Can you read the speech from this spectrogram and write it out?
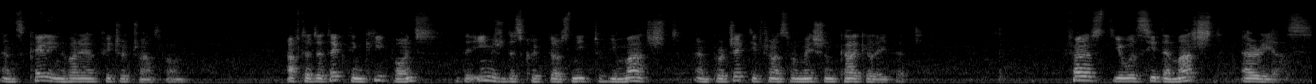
and scale invariant feature transform. After detecting key points, the image descriptors need to be matched and projective transformation calculated. First, you will see the matched areas.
